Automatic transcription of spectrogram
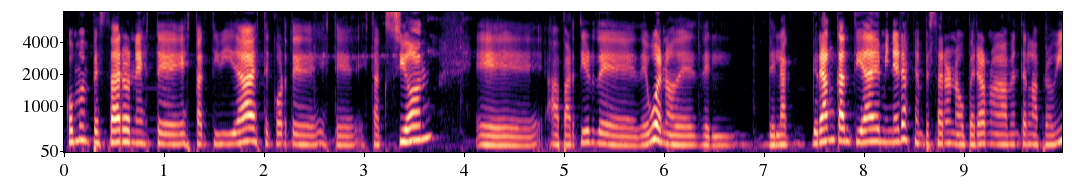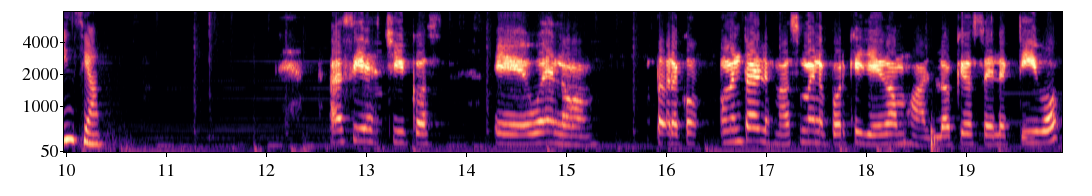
cómo empezaron este, esta actividad, este corte, este, esta acción, a partir de, bueno, de la gran cantidad de mineras que empezaron a operar nuevamente en la provincia. Así es, chicos. Eh, bueno, para comentarles más o menos por qué llegamos al bloqueo selectivo,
